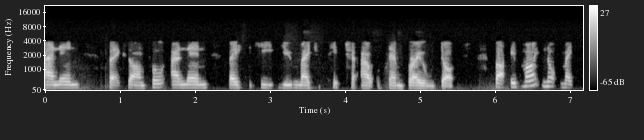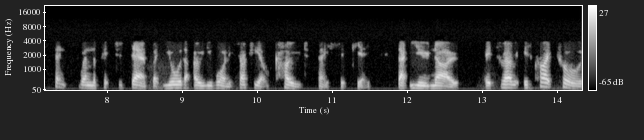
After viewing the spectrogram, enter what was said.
and then, for example, and then basically you make a picture out of them braille dots. But it might not make sense when the picture's there, but you're the only one. It's like a little code, basically, that you know. It's very, it's quite cool.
